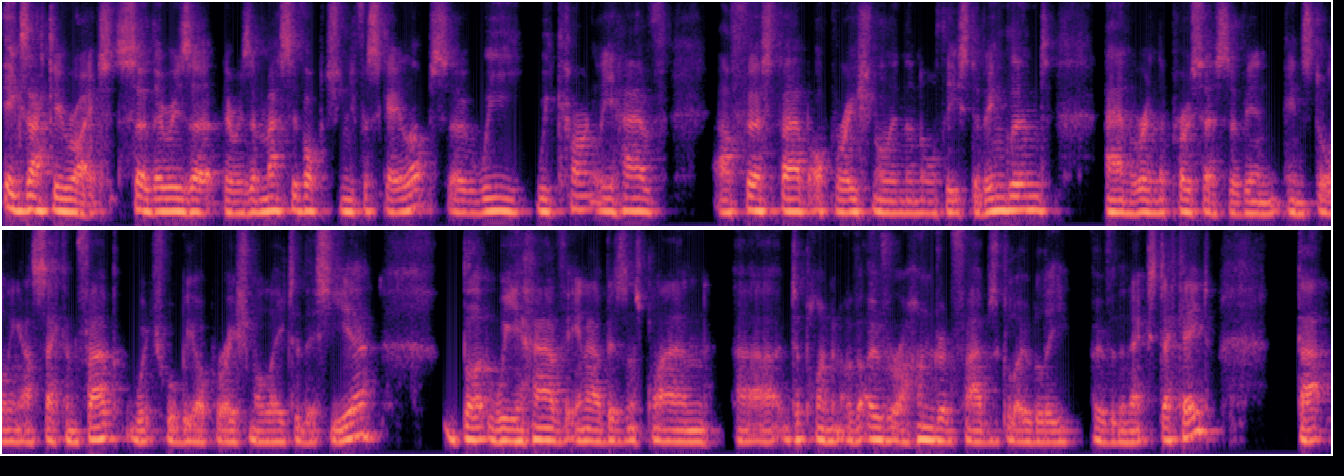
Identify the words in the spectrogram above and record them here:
Exactly right. So there is a there is a massive opportunity for scale up. So we we currently have our first fab operational in the northeast of england and we're in the process of in, installing our second fab which will be operational later this year but we have in our business plan uh, deployment of over 100 fabs globally over the next decade that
